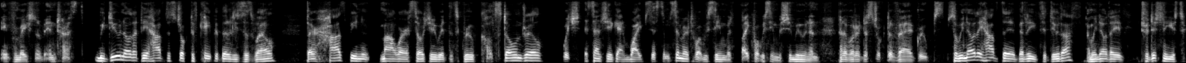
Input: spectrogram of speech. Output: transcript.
information of interest. We do know that they have destructive capabilities as well. There has been malware associated with this group called StoneDrill, which essentially again wipes systems similar to what we've seen with like what we've seen with Shamoon and kind of other destructive uh, groups. So we know they have the ability to do that, and we know they've traditionally used to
